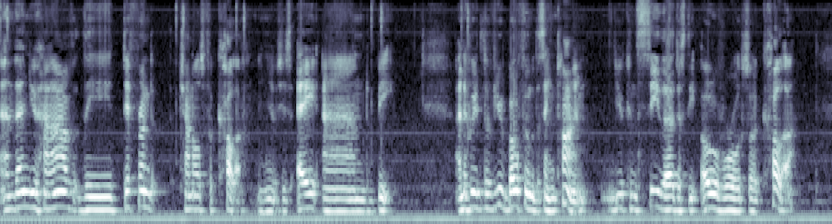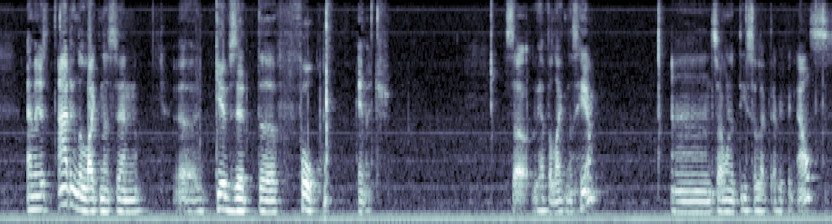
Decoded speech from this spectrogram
and then you have the different channels for color, which is A and B. And if we view both of them at the same time, you can see there just the overall sort of color, and then just adding the lightness in uh, gives it the full image. So we have the lightness here and so I want to deselect everything else.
